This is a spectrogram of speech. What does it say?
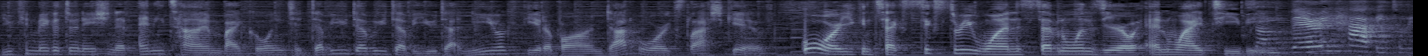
You can make a donation at any time by going to www.newyorktheaterbarn.org/give, or you can text 631-710-NYTB. So I'm very happy to be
